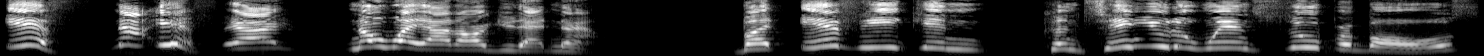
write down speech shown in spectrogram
if, now if, I, no way I'd argue that now. But if he can continue to win Super Bowls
